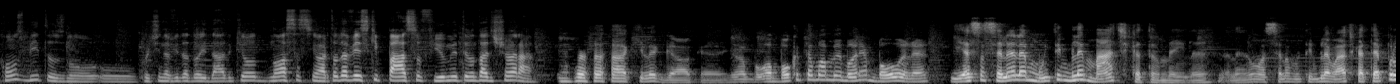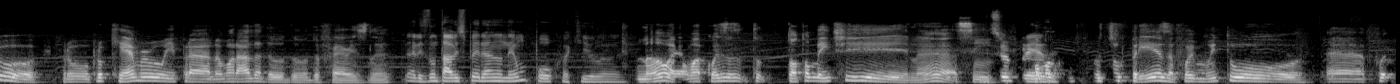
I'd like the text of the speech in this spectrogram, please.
com os Beatles, no o, Curtindo a Vida Doidado, que eu, nossa senhora, toda vez que passa o filme eu tenho vontade de chorar. que legal, cara. A Boca tem uma memória boa, né? E essa cena ela é muito emblemática também, né? Ela é uma cena muito emblemática até pro, pro, pro Cameron e pra namorada do, do, do Ferris, né? Eles não estavam esperando nem um pouco aquilo, né? Não, é uma coisa totalmente, né, assim... Surpresa. Foi surpresa, foi muito... É, foi,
